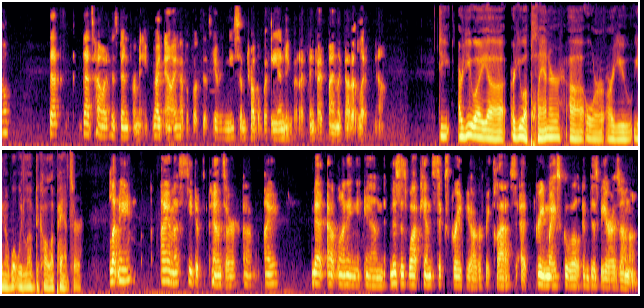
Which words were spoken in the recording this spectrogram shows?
Well, that's that's how it has been for me. Right now, I have a book that's giving me some trouble with the ending, but I think I finally got it licked now. Do you, are you a uh, are you a planner uh, or are you you know what we love to call a pantser? Let me. I am a seat of the pantser. Um, I met outlining in Mrs. Watkins' sixth grade geography class at Greenway School in Bisbee, Arizona.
